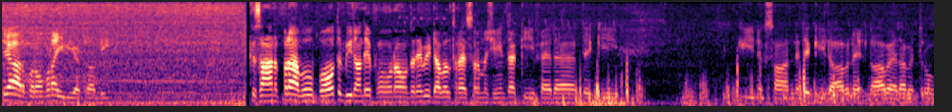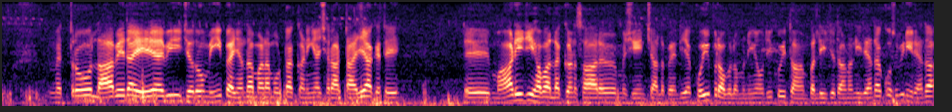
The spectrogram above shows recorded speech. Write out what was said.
ਹੁਸ਼ਿਆਰਪੁਰੋਂ ਬਣਾਈ ਵੀ ਆ ਟਰਾਲੀ। ਕਿਸਾਨ ਭਰਾਵੋ, ਬਹੁਤ ਵੀਰਾਂ ਦੇ ਫੋਨ ਆਉਂਦੇ ਨੇ ਵੀ ਡਬਲ ਥ੍ਰੈਸ਼ਰ ਮਸ਼ੀਨ ਦਾ ਕੀ ਫਾਇਦਾ ਹੈ ਤੇ ਕੀ ਕੀ ਨੁਕਸਾਨ ਨੇ ਤੇ ਕੀ ਲਾਭ ਨੇ, ਲਾਭ ਹੈ ਇਹਦਾ ਮਿੱਤਰੋ। ਮਿੱਤਰੋ, ਲਾਭ ਇਹਦਾ ਇਹ ਹੈ ਵੀ ਜਦੋਂ ਮੀਂਹ ਪੈ ਜਾਂਦਾ ਮਾੜਾ ਮੋਟਾ ਕਣੀਆਂ ਛਰਾਟਾ ਜਿਹਾ ਕਿਤੇ, ਤੇ ਮਾੜੀ ਜੀ ਹਵਾ ਲੱਗਣ ਸਾਰ ਮਸ਼ੀਨ ਚੱਲ ਪੈਂਦੀ ਹੈ ਕੋਈ ਪ੍ਰੋਬਲਮ ਨਹੀਂ ਆਉਂਦੀ, ਕੋਈ ਤਾਂ ਬੱਲੀ ਚ ਦਾਣਾ ਨਹੀਂ ਰਹਿੰਦਾ ਕੁਝ ਵੀ ਨਹੀਂ ਰਹਿੰਦਾ।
